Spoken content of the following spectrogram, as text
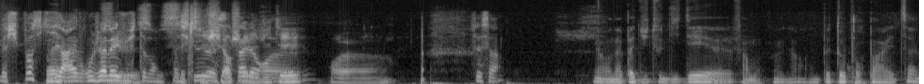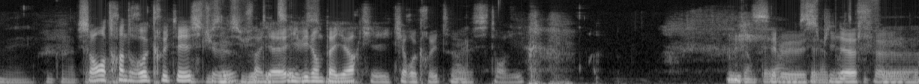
Bah, je pense qu'ils Ouais. n'y arriveront jamais, justement. c'est Parce ce que qu'ils c'est cherchent pas à leur. éviter. euh, C'est ça. On n'a pas du tout d'idée. euh, Enfin bon, un peu tôt pour parler de ça, mais. a Ils sont en train de recruter, si tu veux. Enfin, il y a Evil Empire qui, qui recrute, euh, si t'as envie. C'est le c'est spin-off euh,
